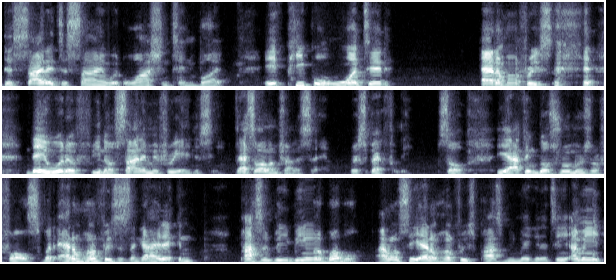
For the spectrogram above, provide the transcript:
decided to sign with Washington, but if people wanted Adam Humphries, they would have, you know, signed him in free agency. That's all I'm trying to say, respectfully. So yeah, I think those rumors are false. But Adam Humphries is a guy that can possibly be in a bubble. I don't see Adam Humphries possibly making a team. I mean,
